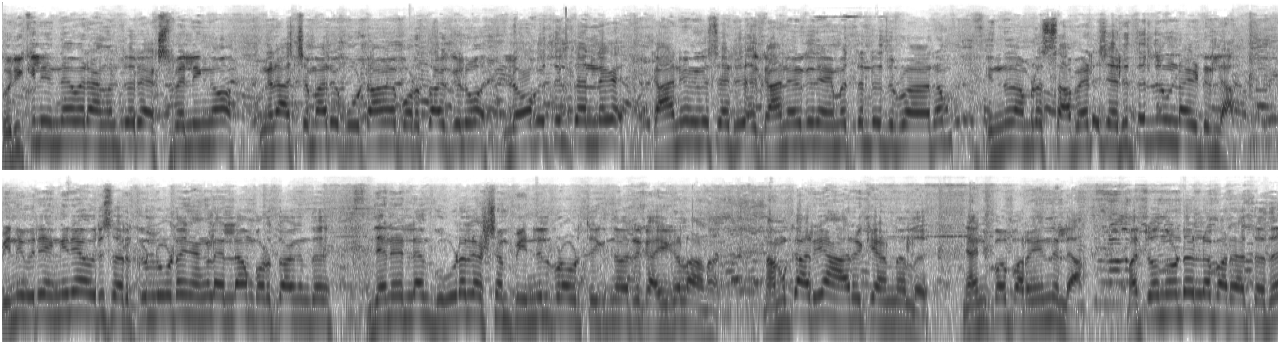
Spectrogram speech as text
ഒരിക്കലും ഇന്നേ വരെ അങ്ങനത്തെ ഒരു എക്സ്പെല്ലിങ്ങോ ഇങ്ങനെ അച്ഛന്മാരെ കൂട്ടാമേ പുറത്താക്കലോ ലോകത്തിൽ തന്നെ കാനുക കാനൂനിക നിയമത്തിന്റെ പ്രകാരം ഇന്ന് നമ്മുടെ സഭയുടെ ചരിത്രത്തിൽ ഉണ്ടായിട്ടില്ല പിന്നെ ഇവരെങ്ങനെയാണ് ഒരു സർക്കിളിലൂടെ ഞങ്ങളെല്ലാം പുറത്താക്കുന്നത് ഇതിനെല്ലാം ഗൂഢലക്ഷം പിന്നിൽ പ്രവർത്തിക്കുന്നവരുടെ കൈകളാണ്. നമുക്കറിയാം ആരൊക്കെയാണെന്നുള്ളത്. ഞാനിപ്പോൾ പറയുന്നില്ല. മറ്റൊന്നുകൊണ്ടല്ല പറയാത്തത്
